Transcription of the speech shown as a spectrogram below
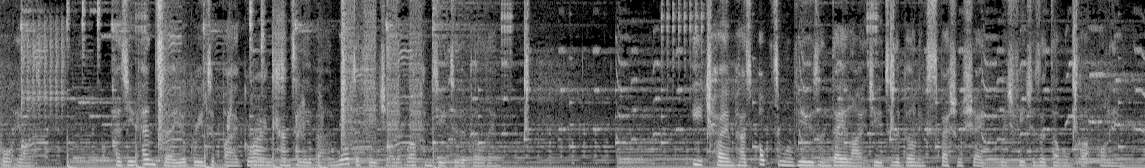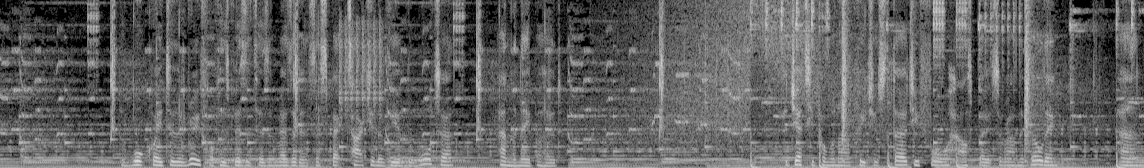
courtyard. As you enter, you're greeted by a grand cantilever and water feature that welcomes you to the building. Each home has optimal views and daylight due to the building's special shape, which features a double cut volume. The walkway to the roof offers visitors and residents a spectacular view of the water and the neighbourhood. The jetty promenade features 34 houseboats around the building and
